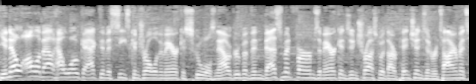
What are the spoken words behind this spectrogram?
You know all about how woke activists seize control of America's schools. Now a group of investment firms Americans entrust with our pensions and retirements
